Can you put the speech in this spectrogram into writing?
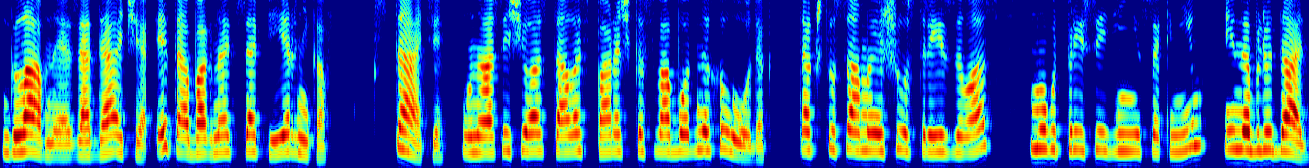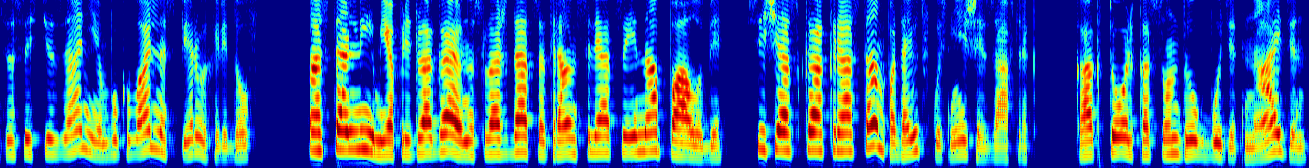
Главная задача – это обогнать соперников. Кстати, у нас еще осталась парочка свободных лодок, так что самые шустрые из вас могут присоединиться к ним и наблюдать за состязанием буквально с первых рядов. Остальным я предлагаю наслаждаться трансляцией на палубе. Сейчас как раз там подают вкуснейший завтрак. Как только сундук будет найден,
